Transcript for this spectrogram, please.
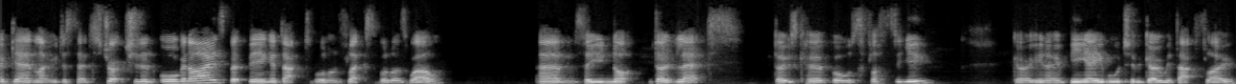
again, like we just said, structured and organized, but being adaptable and flexible as well. Um, so you not don't let those curveballs fluster you. Go, you know, being able to go with that flow.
